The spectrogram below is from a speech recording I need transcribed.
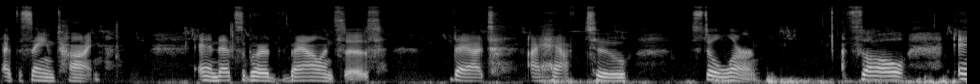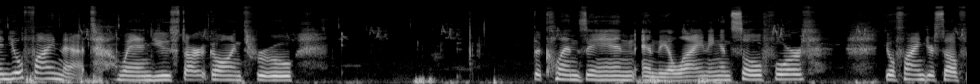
at the same time. And that's where the balance is that I have to still learn. So, and you'll find that when you start going through the cleansing and the aligning and so forth, you'll find yourself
